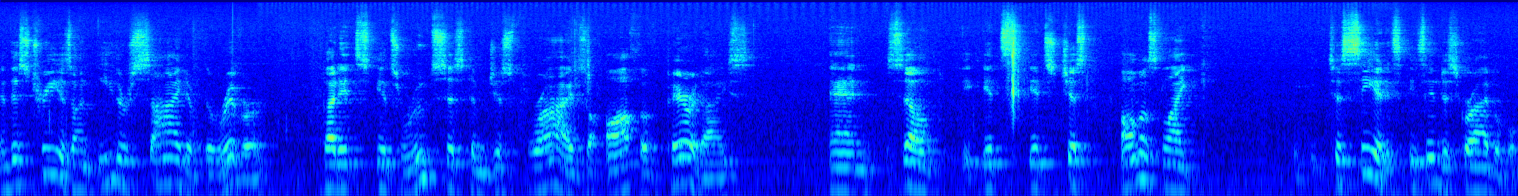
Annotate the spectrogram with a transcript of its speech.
and this tree is on either side of the river, but its its root system just thrives off of paradise, and so it's it's just almost like to see it, it's, it's indescribable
